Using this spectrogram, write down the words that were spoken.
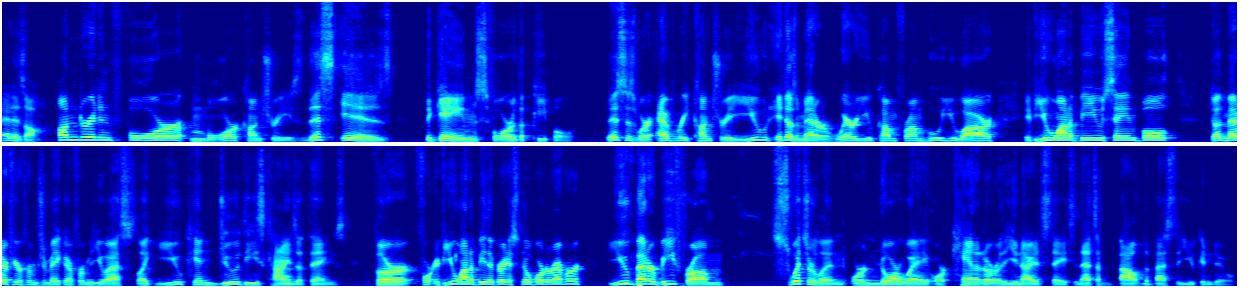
That is 104 more countries. This is the games for the people. This is where every country you it doesn't matter where you come from, who you are. If you want to be Usain Bolt, doesn't matter if you're from Jamaica or from the US, like you can do these kinds of things. For for if you want to be the greatest snowboarder ever, you better be from Switzerland or Norway or Canada or the United States, and that's about the best that you can do.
